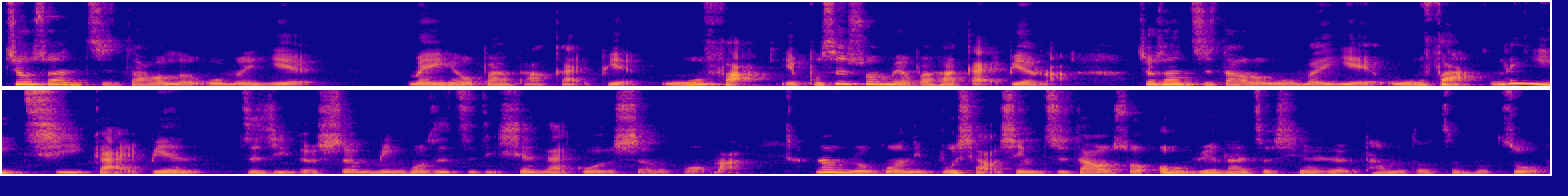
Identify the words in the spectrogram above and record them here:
就算知道了，我们也没有办法改变，无法，也不是说没有办法改变啦。就算知道了，我们也无法立即改变自己的生命，或是自己现在过的生活嘛。那如果你不小心知道说，哦，原来这些人他们都这么做，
